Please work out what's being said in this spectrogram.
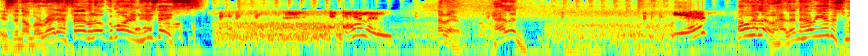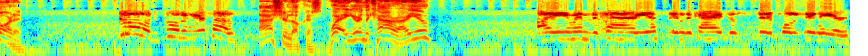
is the number. Red FM. Hello, good morning. Who's this? Helen. Hello. Helen. Yes? Oh, hello, Helen. How are you this morning? Good, good, and yourself? Ah, sure, look it. Wait, you're in the car, are you? I am in the car, yes, in the car, just uh, pulled in here.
